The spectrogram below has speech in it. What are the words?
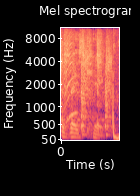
The bass kick.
